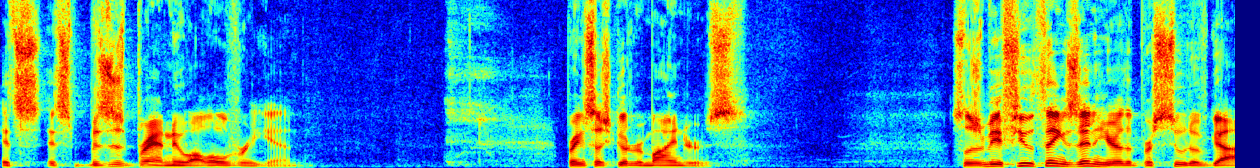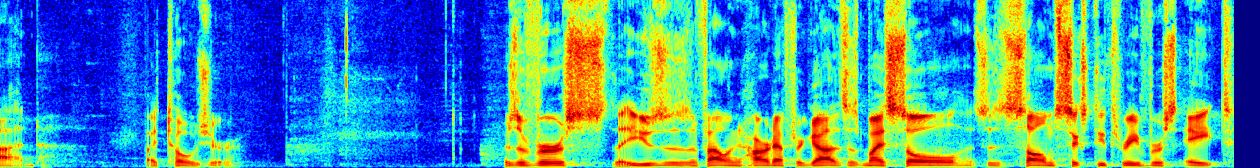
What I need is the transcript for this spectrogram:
it's, it's, it's just brand new all over again. Brings such good reminders. So there's going to be a few things in here, The Pursuit of God by Tozer. There's a verse that he uses in following hard after God that says, My soul, this is Psalm 63, verse 8.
